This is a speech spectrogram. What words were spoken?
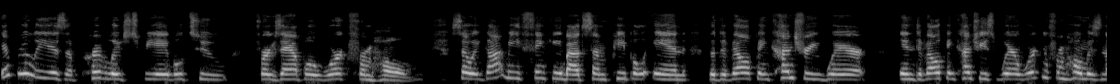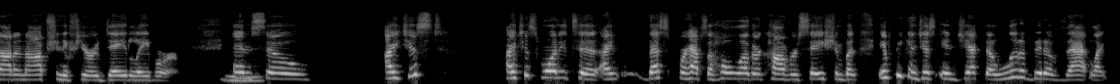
it really is a privilege to be able to for example, work from home. So it got me thinking about some people in the developing country where in developing countries where working from home is not an option if you're a day laborer. Mm-hmm. And so I just I just wanted to I that's perhaps a whole other conversation, but if we can just inject a little bit of that like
